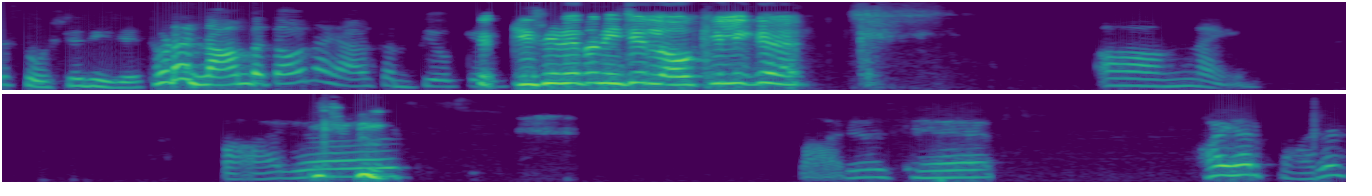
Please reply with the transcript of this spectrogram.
सोचने दीजिए। थोड़ा नाम बताओ ना यार सब्जियों के। किसी ने तो नीचे लौकी लिखा है नहीं। पारस पारस है। हाँ यार पारस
